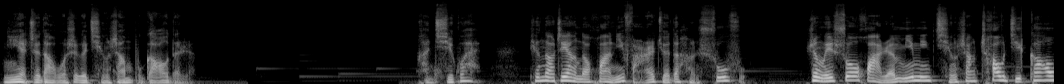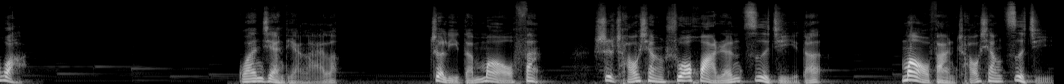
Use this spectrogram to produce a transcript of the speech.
你也知道我是个情商不高的人，很奇怪，听到这样的话，你反而觉得很舒服，认为说话人明明情商超级高啊。关键点来了，这里的冒犯是朝向说话人自己的，冒犯朝向自己，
